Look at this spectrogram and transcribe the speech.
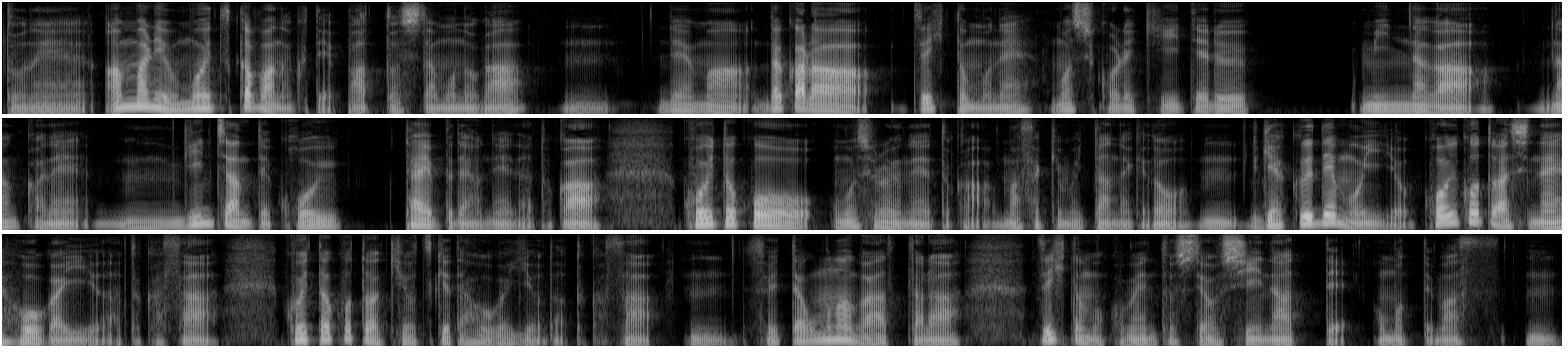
とねあんまり思いつかばなくてパッとしたものが、うん、でまあだから是非ともねもしこれ聞いてるみんながなんかね、うん、銀ちゃんってこういうタイプだよねだとか、こういうとこ面白いよねとか、まあ、さっきも言ったんだけど、うん、逆でもいいよ。こういうことはしない方がいいよだとかさ、こういったことは気をつけた方がいいよだとかさ、うん、そういったものがあったら、ぜひともコメントしてほしいなって思ってます。うん。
